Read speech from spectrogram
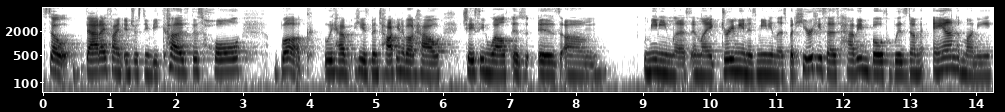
So that I find interesting because this whole book we have he has been talking about how chasing wealth is is um meaningless and like dreaming is meaningless but here he says having both wisdom and money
